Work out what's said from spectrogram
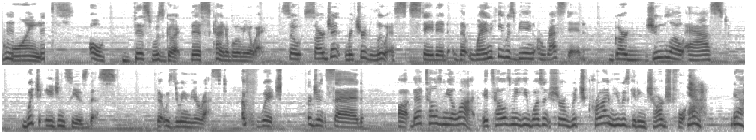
Mhm. point. Oh, this was good. This kind of blew me away. So, Sergeant Richard Lewis stated that when he was being arrested, Gargiulo asked, Which agency is this that was doing the arrest? Which Sergeant said, uh, That tells me a lot. It tells me he wasn't sure which crime he was getting charged for. Yeah, yeah.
